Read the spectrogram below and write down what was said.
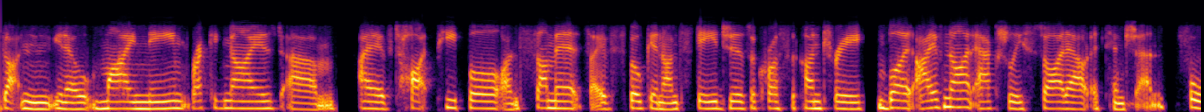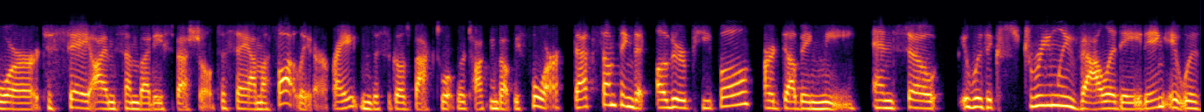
gotten, you know, my name recognized. Um, I have taught people on summits. I've spoken on stages across the country, but I've not actually sought out attention for to say I'm somebody special, to say I'm a thought leader, right? And this goes back to what we are talking about before. That's something that other people are dubbing me. And so it was extremely validating. It was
